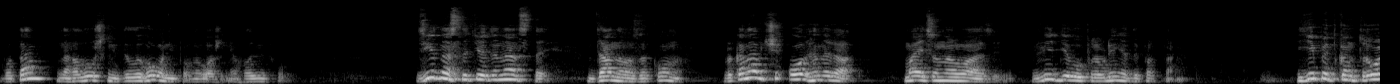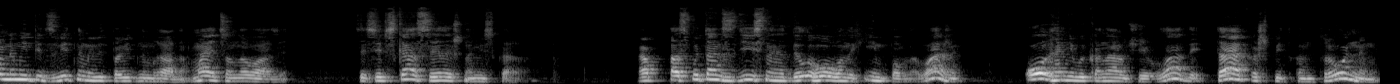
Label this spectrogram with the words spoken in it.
Бо там наголошені делеговані повноваження в главі 2. Згідно статті 11 даного закону, виконавчі органи рад мається на увазі відділ управління департаменту. Є підконтрольними і підзвітними відповідним радам. Мається на увазі це сільська, селищна, міська рада. А, а з питань здійснення делегованих їм повноважень органів виконавчої влади також підконтрольними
